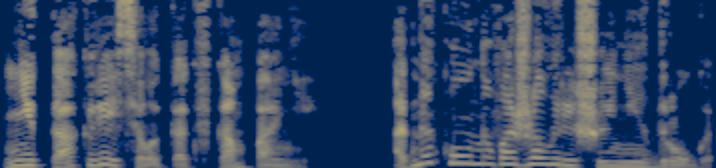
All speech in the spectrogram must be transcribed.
не так весело, как в компании. Однако он уважал решение друга.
